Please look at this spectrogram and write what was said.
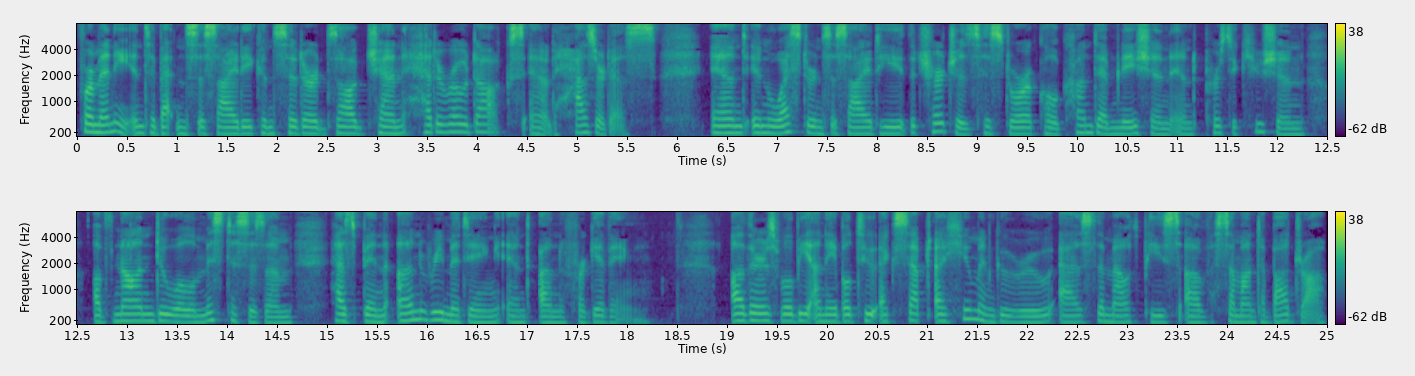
For many in Tibetan society, considered Dzogchen heterodox and hazardous, and in Western society, the Church's historical condemnation and persecution of non dual mysticism has been unremitting and unforgiving. Others will be unable to accept a human guru as the mouthpiece of Samantabhadra.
